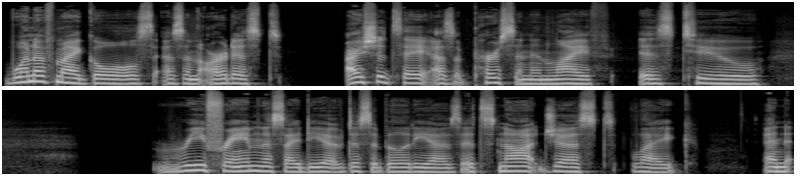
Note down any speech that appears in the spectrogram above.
one of my goals as an artist, I should say as a person in life, is to reframe this idea of disability as it's not just like an,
